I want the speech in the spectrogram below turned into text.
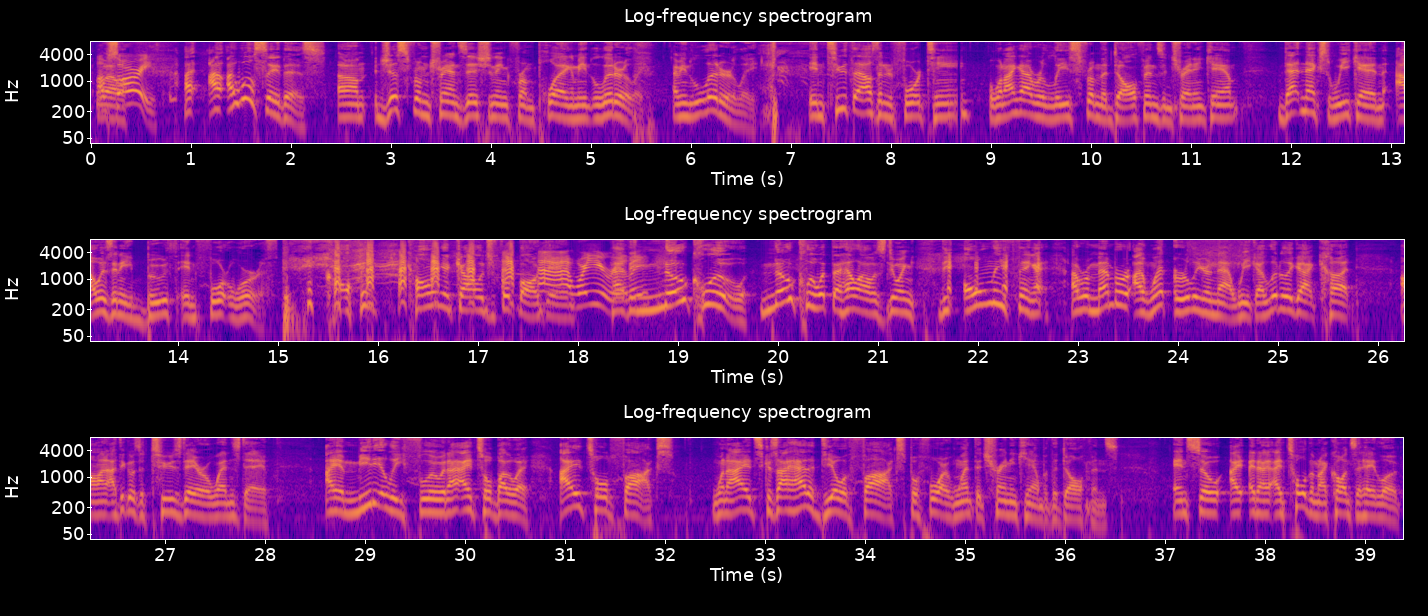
I'm Well, sorry. I, I, I will say this, um, just from transitioning from playing, I mean, literally, I mean, literally, in 2014, when I got released from the Dolphins in training camp, that next weekend, I was in a booth in Fort Worth calling, calling a college football game. Were you really? Having no clue, no clue what the hell I was doing. The only thing I, I remember, I went earlier in that week. I literally got cut on, I think it was a Tuesday or a Wednesday. I immediately flew, and I, I told, by the way, I told Fox when I had, because I had a deal with Fox before I went to training camp with the Dolphins. And so I, and I, I told them, I called and said, hey, look,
